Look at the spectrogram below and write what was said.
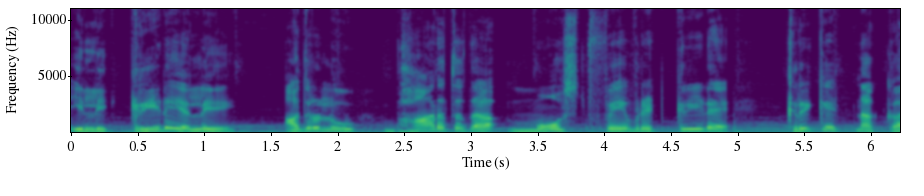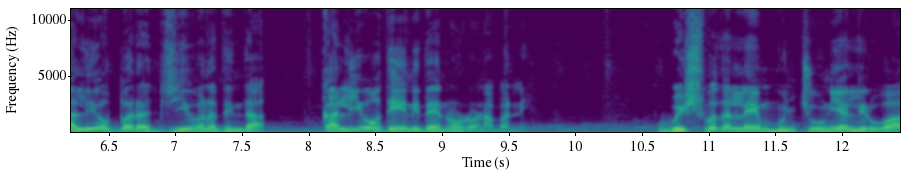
ಇಲ್ಲಿ ಕ್ರೀಡೆಯಲ್ಲಿ ಅದರಲ್ಲೂ ಭಾರತದ ಮೋಸ್ಟ್ ಫೇವ್ರೆಟ್ ಕ್ರೀಡೆ ಕ್ರಿಕೆಟ್ನ ಕಲಿಯೊಬ್ಬರ ಜೀವನದಿಂದ ಕಲಿಯೋದೇನಿದೆ ನೋಡೋಣ ಬನ್ನಿ. ವಿಶ್ವದಲ್ಲೇ ಮುಂಚೂಣಿಯಲ್ಲಿರುವ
